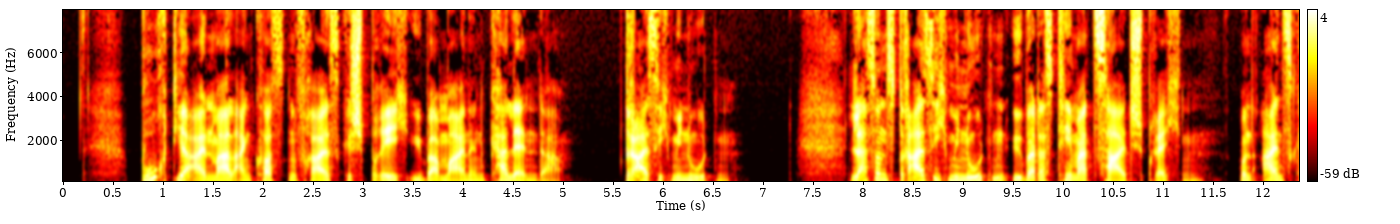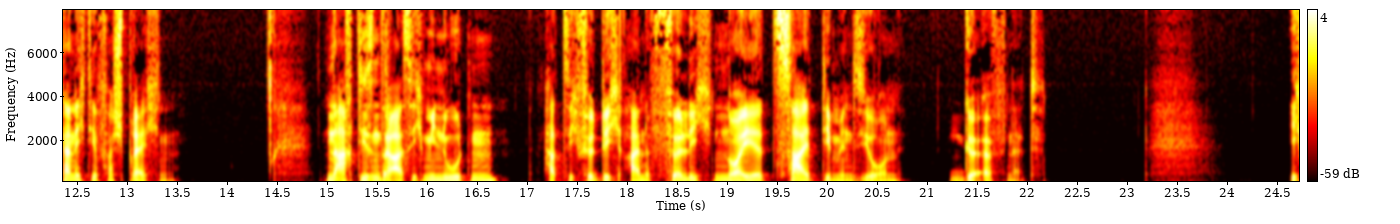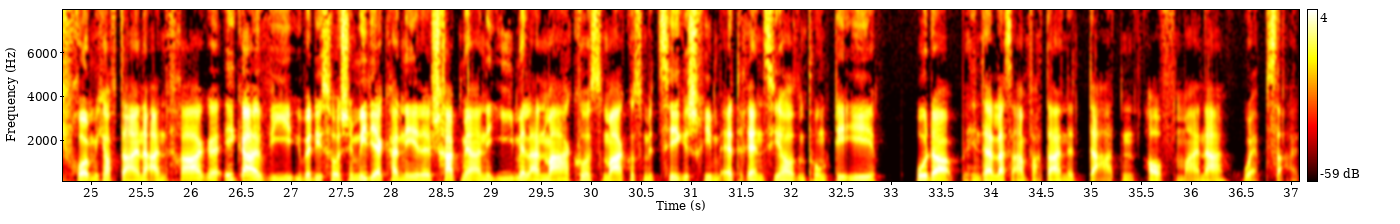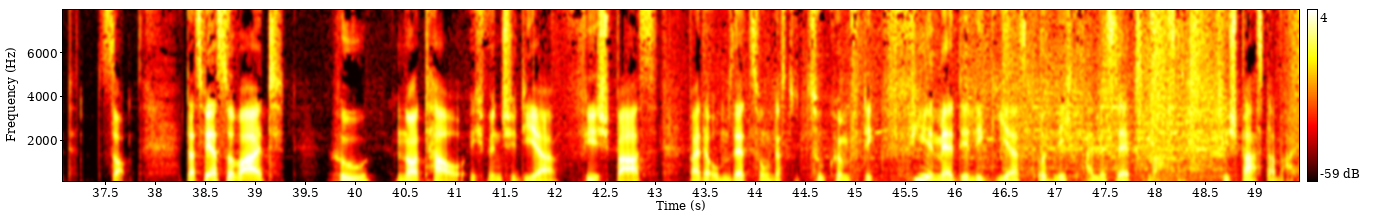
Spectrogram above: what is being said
Buch dir einmal ein kostenfreies Gespräch über meinen Kalender. 30 Minuten. Lass uns 30 Minuten über das Thema Zeit sprechen. Und eins kann ich dir versprechen. Nach diesen 30 Minuten hat sich für dich eine völlig neue Zeitdimension geöffnet. Ich freue mich auf deine Anfrage, egal wie, über die Social Media Kanäle. Schreib mir eine E-Mail an Markus, Markus mit C geschrieben, at renzihausen.de oder hinterlass einfach deine Daten auf meiner Website. So, das wär's soweit. Who, not how. Ich wünsche dir viel Spaß bei der Umsetzung, dass du zukünftig viel mehr delegierst und nicht alles selbst machst. Viel Spaß dabei.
